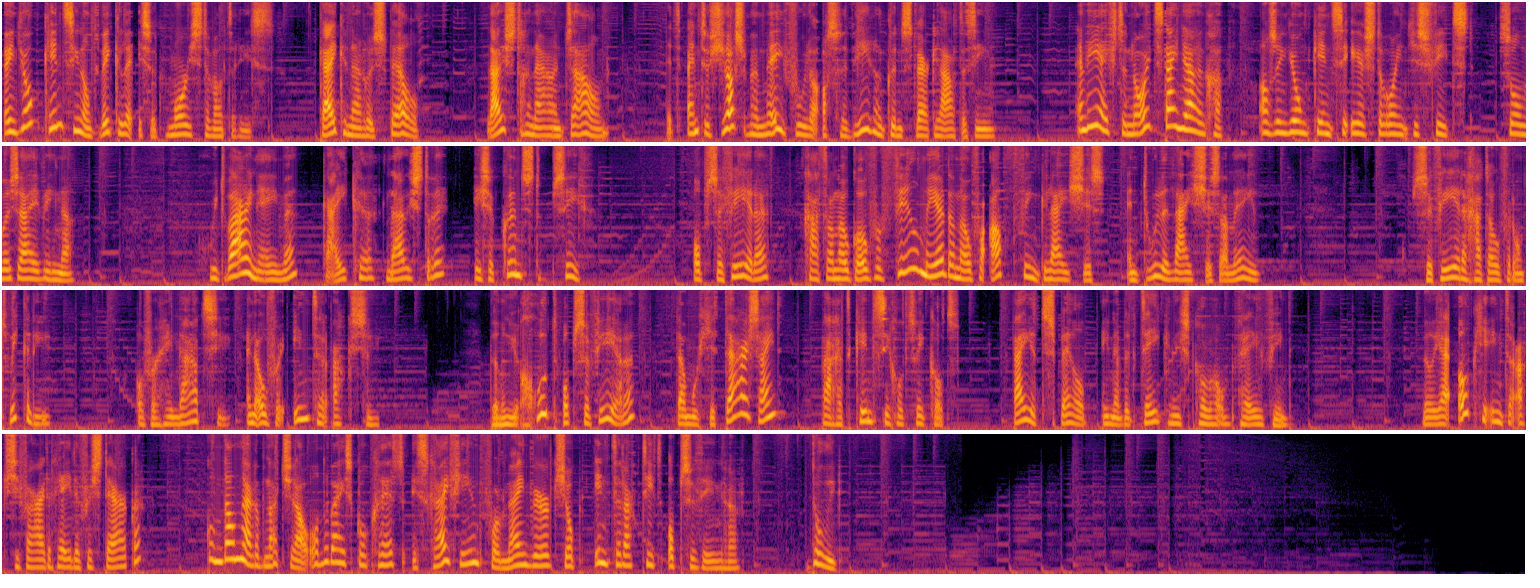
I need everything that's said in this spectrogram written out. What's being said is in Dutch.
Een jong kind zien ontwikkelen is het mooiste wat er is. Kijken naar hun spel, luisteren naar hun taal, het enthousiasme meevoelen als ze weer een kunstwerk laten zien. En wie heeft er nooit staan juichen als een jong kind zijn eerste rondjes fietst zonder zijwielen? Goed waarnemen, kijken, luisteren is een kunst op zich. Observeren gaat dan ook over veel meer dan over afvinklijstjes en doelenlijstjes alleen. Observeren gaat over ontwikkeling, over relatie en over interactie. Wil je goed observeren, dan moet je daar zijn waar het kind zich ontwikkelt, bij het spel in een betekenisvolle omgeving. Wil jij ook je interactievaardigheden versterken? Kom dan naar het Nationaal Onderwijscongres en schrijf je in voor mijn workshop Interactief Observeren. Doei!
